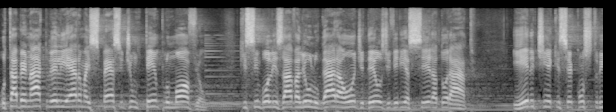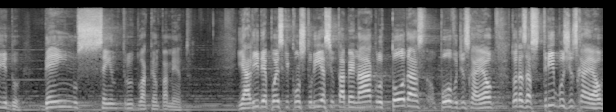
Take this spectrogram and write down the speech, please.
O tabernáculo ele era uma espécie de um templo móvel que simbolizava ali o lugar aonde Deus deveria ser adorado. E ele tinha que ser construído bem no centro do acampamento. E ali, depois que construía-se o tabernáculo, todo o povo de Israel, todas as tribos de Israel,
